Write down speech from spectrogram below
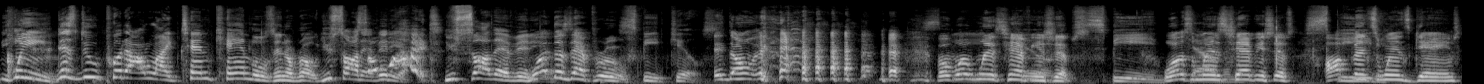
he- Queen. this dude put out like ten candles in a row. You saw that So video. what? You saw that video. What does that prove? speed kills? It don't. but what wins championships? Speed. What Calvin. wins championships? Offense wins games.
